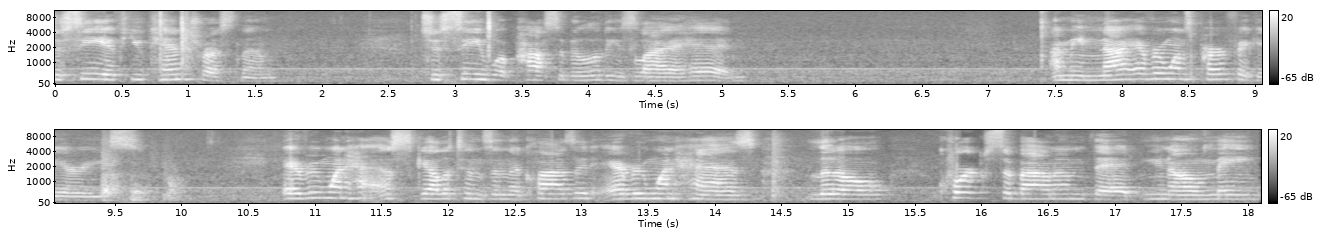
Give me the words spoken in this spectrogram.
To see if you can trust them? To see what possibilities lie ahead? I mean, not everyone's perfect, Aries. Everyone has skeletons in their closet. Everyone has little quirks about them that, you know, may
